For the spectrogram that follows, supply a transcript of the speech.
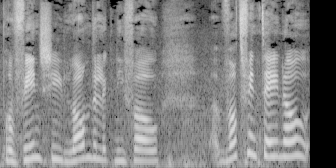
provincie, landelijk niveau. Wat vindt TNO,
